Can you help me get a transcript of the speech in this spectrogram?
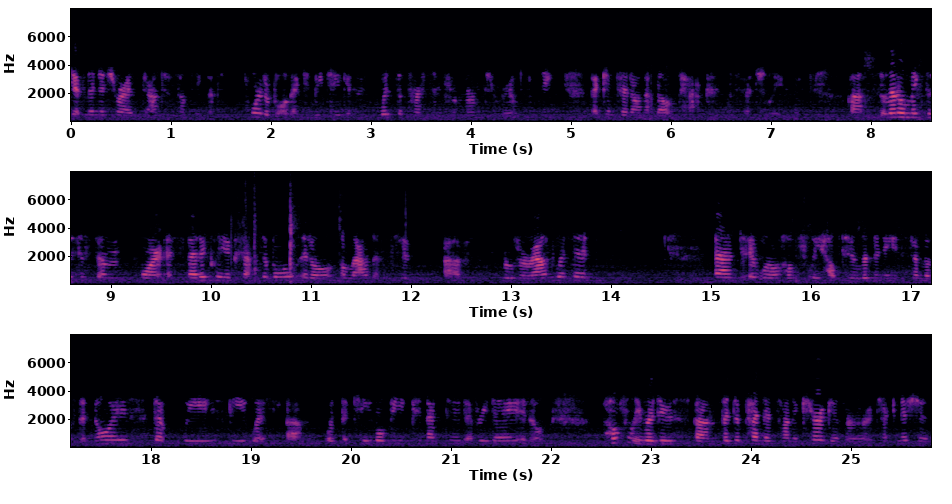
get miniaturized down to something that's portable that can be taken with the person from room to room, something that can fit on a belt pack, essentially. Um, so that'll make the system more aesthetically acceptable. It'll allow them to um, move around with it, and it will hopefully help to eliminate some of the noise that we see with um, with the cable being connected every day. It'll hopefully reduce um, the dependence on a caregiver or a technician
